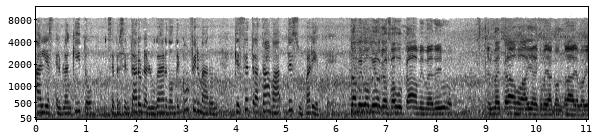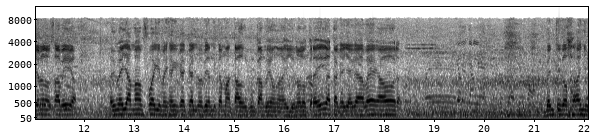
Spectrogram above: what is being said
alias El Blanquito, se presentaron al lugar donde confirmaron que se trataba de su pariente. Un amigo mío que fue a buscarme y me dijo, él me trajo ahí el que me contraria, porque yo no lo sabía. Ahí me llamaban fue y me dijeron que, que él me había ni que matado en un camión ahí. Yo no lo creía hasta que llegué a ver ahora. 22 años.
